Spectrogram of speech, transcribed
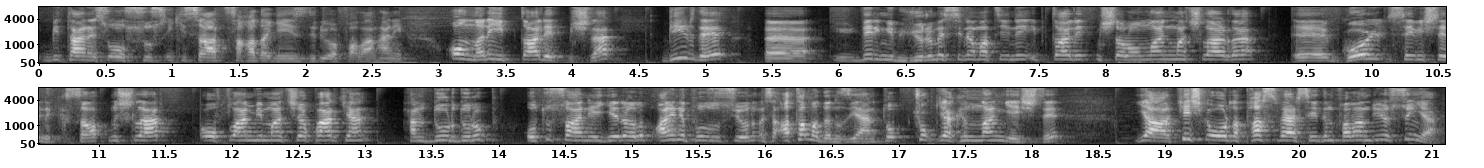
bir tanesi o sus 2 saat sahada gezdiriyor falan hani onları iptal etmişler. Bir de e, dediğim gibi yürüme sinematiğini iptal etmişler online maçlarda. E, gol sevinçlerini kısaltmışlar. Offline bir maç yaparken hani durdurup 30 saniye geri alıp aynı pozisyonu mesela atamadınız yani top çok yakından geçti. Ya keşke orada pas verseydim falan diyorsun ya.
